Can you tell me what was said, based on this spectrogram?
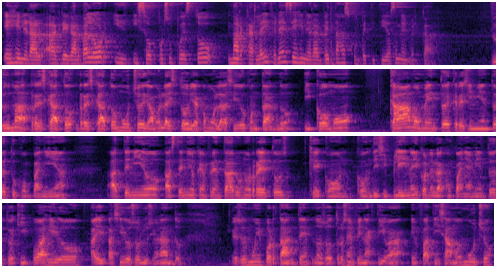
eh, generar, agregar valor y por supuesto marcar la diferencia y generar ventajas competitivas en el mercado. Luzma, rescato, rescato mucho, digamos, la historia como la has ido contando y cómo cada momento de crecimiento de tu compañía ha tenido, has tenido que enfrentar unos retos que con, con disciplina y con el acompañamiento de tu equipo has ido, has ido solucionando. Eso es muy importante. Nosotros en Finactiva enfatizamos mucho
